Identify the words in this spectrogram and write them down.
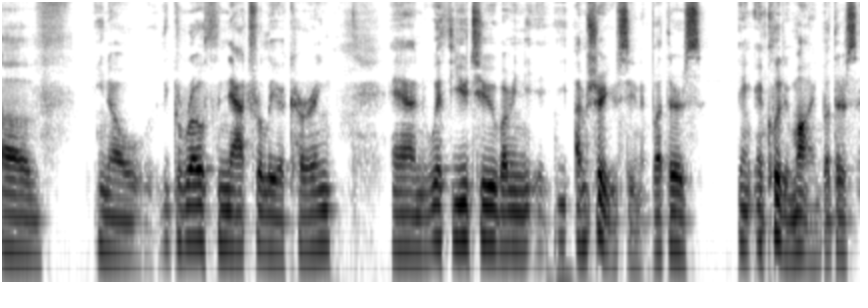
of you know growth naturally occurring. And with youtube i mean i'm sure you've seen it but there's including mine but there's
